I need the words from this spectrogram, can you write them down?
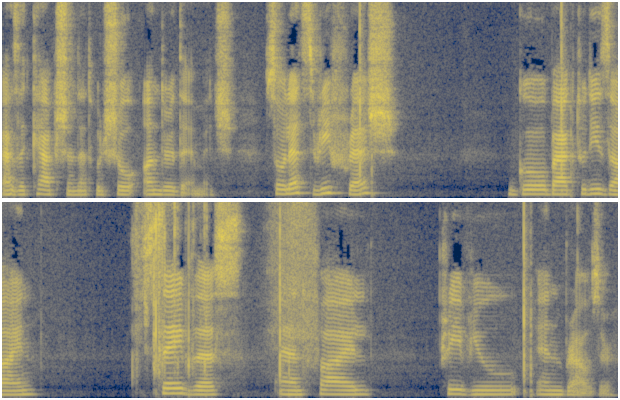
as a caption that will show under the image. So let's refresh, go back to design, save this and file preview in browser.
